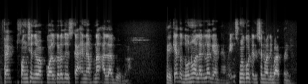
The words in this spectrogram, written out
फैक्ट फ़ंक्शन जब आप कॉल करो तो इसका एन अपना अलग होगा, ठीक है? तो दोनों अलग अलग एन है भाई, उसमें कोई टेंशन वाली बात नहीं है।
